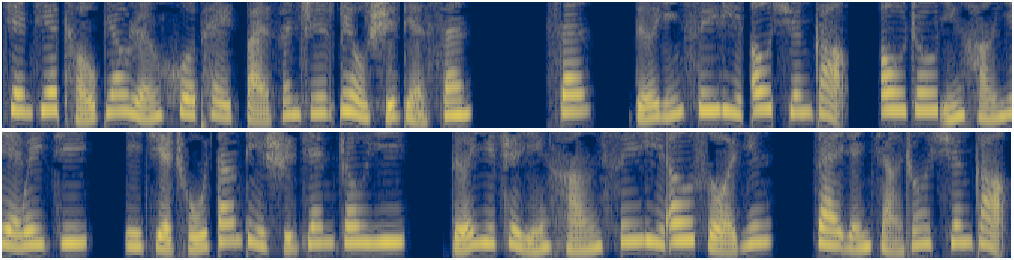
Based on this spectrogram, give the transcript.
间接投标人获配百分之六十点三。三、德银 CEO 宣告欧洲银行业危机。已解除。当地时间周一，德意志银行 CEO 索英在演讲中宣告，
